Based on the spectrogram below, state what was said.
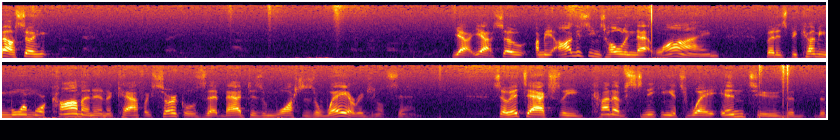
Well, so he. Yeah, yeah. So, I mean, Augustine's holding that line, but it's becoming more and more common in Catholic circles that baptism washes away original sin. So it's actually kind of sneaking its way into the, the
